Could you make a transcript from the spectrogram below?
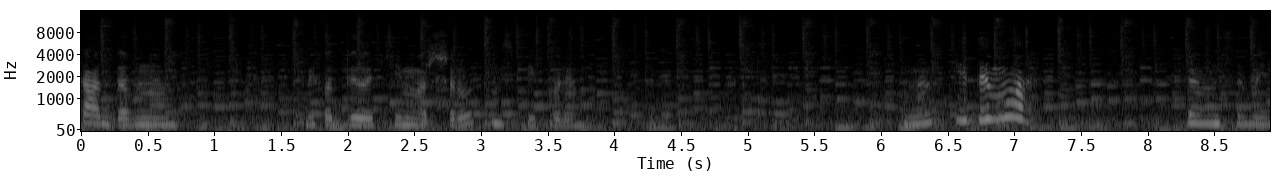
так давно ми ходили цим маршрутом з пікулем. Ну, ідемо. Сонце моє.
